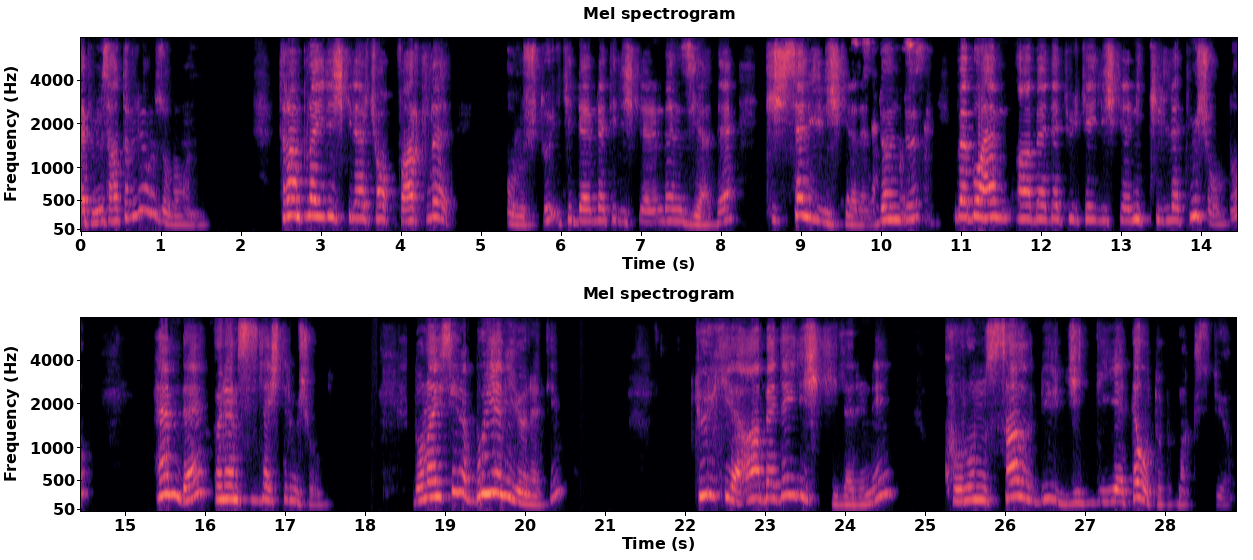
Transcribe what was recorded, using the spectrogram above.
hepimiz hatırlıyoruz Obama'nın. Trump'la ilişkiler çok farklı oluştu. İki devlet ilişkilerinden ziyade kişisel ilişkilere Kişisel. döndü ve bu hem ABD-Türkiye ilişkilerini kirletmiş oldu hem de önemsizleştirmiş oldu. Dolayısıyla bu yeni yönetim Türkiye-ABD ilişkilerini kurumsal bir ciddiyete oturtmak istiyor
